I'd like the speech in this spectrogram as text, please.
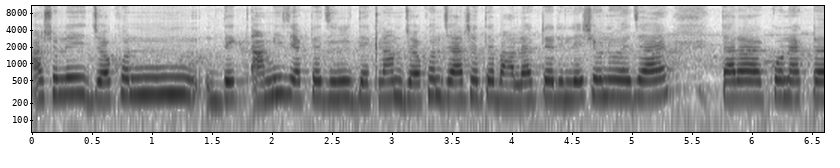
আসলে যখন দেখ, আমি যে একটা জিনিস দেখলাম, যখন যার সাথে ভালো একটা রিলেশন হয়ে যায়, তারা কোন একটা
